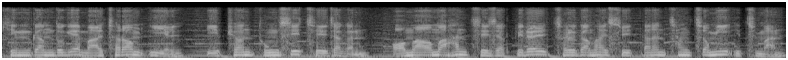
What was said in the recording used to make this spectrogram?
김 감독의 말처럼 1, 2편 동시 제작은 어마어마한 제작비를 절감할 수 있다는 장점이 있지만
